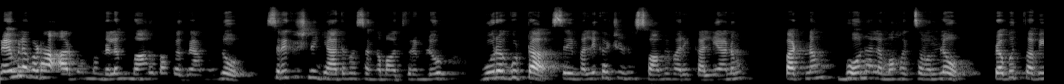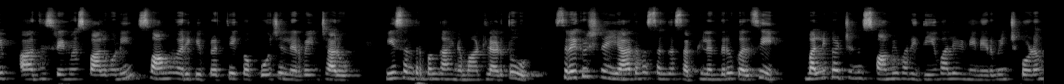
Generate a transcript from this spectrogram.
వేములవాడ అర్బన్ మండలం మారుపాక గ్రామంలో శ్రీకృష్ణ యాదవ సంఘం ఆధ్వర్యంలో ఊరగుట్ట శ్రీ మల్లికార్జున స్వామివారి కళ్యాణం పట్నం బోనాల మహోత్సవంలో ప్రభుత్వ విప్ ఆది శ్రీనివాస్ పాల్గొని స్వామివారికి ప్రత్యేక పూజలు నిర్వహించారు. ఈ సందర్భంగా ఆయన మాట్లాడుతూ శ్రీకృష్ణ యాదవ సంఘ సభ్యులందరూ కలిసి మల్లికార్జున స్వామివారి దేవాలయాన్ని నిర్మించుకోవడం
